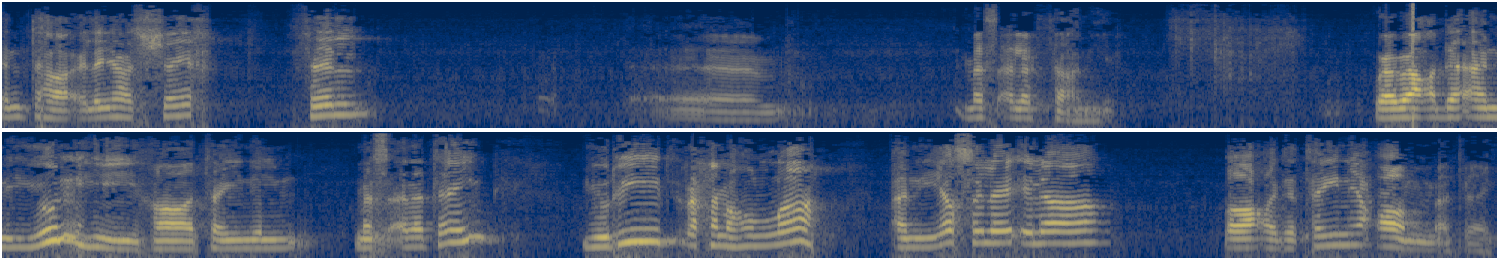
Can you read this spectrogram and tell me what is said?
انتهى إليها الشيخ في المسألة الثانية. وبعد أن ينهي هاتين المسألتين يريد رحمه الله أن يصل إلى قاعدتين عامتين.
